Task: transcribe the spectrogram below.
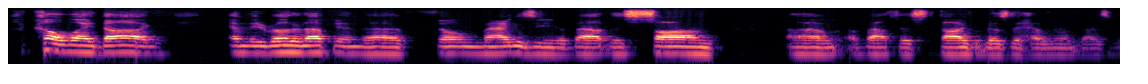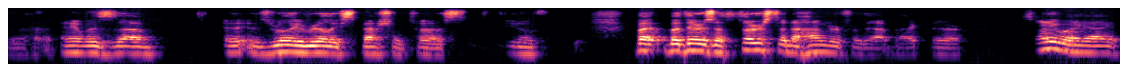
called "My Dog," and they wrote it up in the film magazine about this song um, about this dog that goes to heaven and dies to heaven. And it was um, it, was really really special to us, you know. But but there's a thirst and a hunger for that back there. So anyway,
